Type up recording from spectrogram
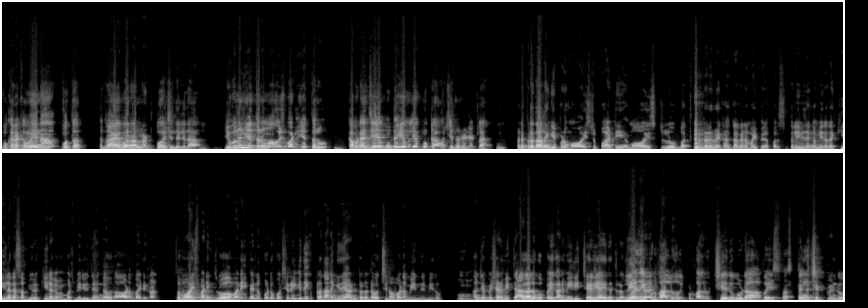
ఒక రకమైన కొంత రాయబారాలు నడుపుకోవాల్సిందే కదా. ఎవరైనా చేస్తారు మావోయిస్ట్ పార్టీ చేస్తారు ఉం. కాబట్టి అది చేయకుండా ఏం లేకుండా వచ్చిందనేది ఎట్లా? అంటే ప్రధానంగా ఇప్పుడు మావోయిస్ట్ పార్టీ మావోయిస్టులు బతుకుండడమే గగనం అయిపోయిన పరిస్థితులు. ఈ విధంగా మీరంతా కీలక సభ్యులు కీలక మెంబర్స్ మీరు ఈ విధంగా రావడం బయటకు రావడం. సో మావోయిస్ట్ పార్టీకి ద్రోహం అని వెన్నుపోటు పొడిచారు. ఇది ప్రధానంగా ఇదే అంటున్నారు. అంటే వచ్చి నవ్వడం ఏంది మీరు? అని చెప్పేసి మీ త్యాగాలు గొప్పవి కానీ మీరు ఈ చర్య ఏదైతే లేదు ఇప్పుడు వాళ్ళు ఇప్పుడు వాళ్ళు వచ్చేది కూడా అబ్బాయి స్పష్టంగా చెప్పిండు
